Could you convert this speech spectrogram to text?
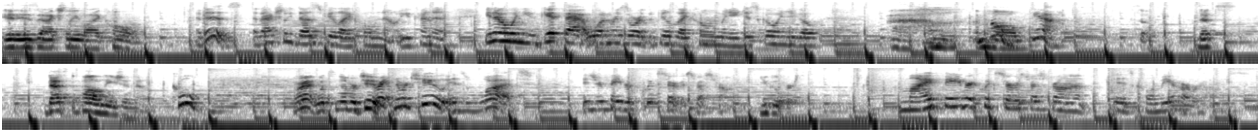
it is actually like home. It is. It actually does feel like home now. You kind of, you know, when you get that one resort that feels like home, and you just go and you go, ah, I'm, I'm home. Yeah, So that's that's the Polynesian now. cool. All right, what's number two? All right, number two is what is your favorite quick service restaurant? You go first. My favorite quick service restaurant is Columbia Harbor House.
